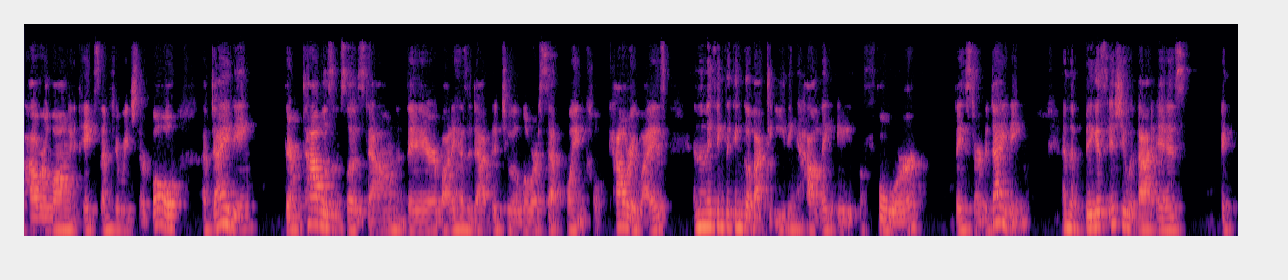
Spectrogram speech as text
however long it takes them to reach their goal of dieting their metabolism slows down their body has adapted to a lower set point calorie wise and then they think they can go back to eating how they ate before they started dieting. And the biggest issue with that is it,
